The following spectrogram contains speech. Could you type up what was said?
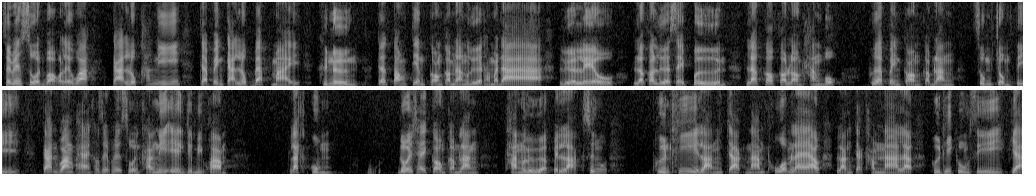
เซเว่นสวนบอกเลยว่าการลบครั้งนี้จะเป็นการลบแบบใหม่ คือ 1. จะต้องเตรียมกองกำลังเรือธรรมดา เรือเร็ว แล้วก็เรือใส่ปืน แล้วก็กำลังทางบก เพื่อเป็นกองกำลังซุ่มโจมตี การวางแผนของเซเว่นสวนครั้งนี้เองจึงมีความรัดกุม โดยใช้กองกำลังทางเรือเป็นหลัก ซึ่ง พื้นที่หลังจากน้ำท่วมแล้ว หลังจากทำนาแล้ว พื้นที่กรุงศรียา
